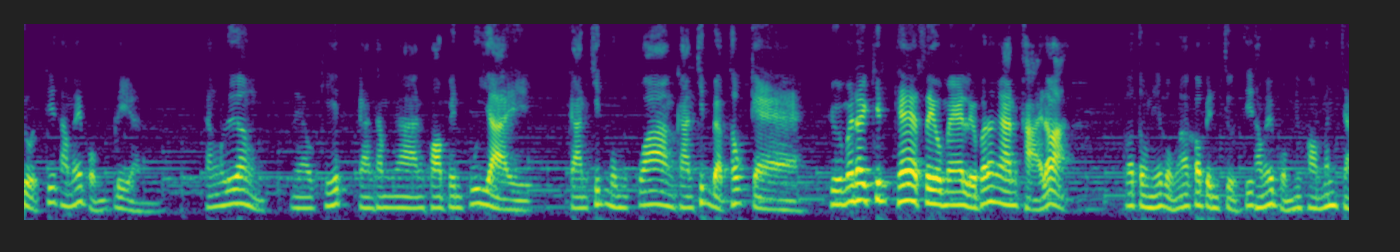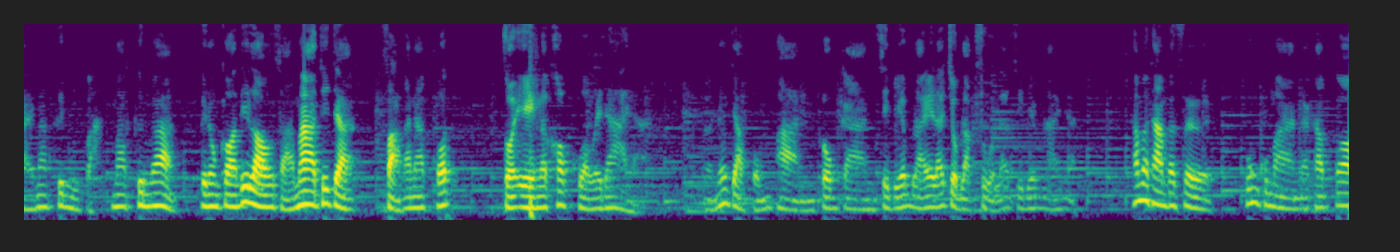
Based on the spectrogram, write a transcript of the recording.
จุดที่ทำให้ผมเปลี่ยน ทั้งเรื่องแนวคิดการทำงานความเป็นผู้ใหญ่ การคิดมุมกว้าง การคิดแบบเท่าแก่ คือไม่ได้คิดแค่เซลแมนหรือพนักงานขายแล้วอะก็ตรงนี้ผมว่าก็เป็นจุดที่ทำให้ผมมีความมั่นใจมากขึ้นดีกว่า มากขึ้นว่าเป็นองค์กรที่เราสามารถที่จะฝากอนาคต ตัวเองและครอบครัวไว้ได้อะเนื่องจากผมผ่านโครงการ CBF Life และจบหลักสูตรแล้ว CBF Life เนี่ยท่านประธานประเสริฐพุ่งกุมารนะครับก็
